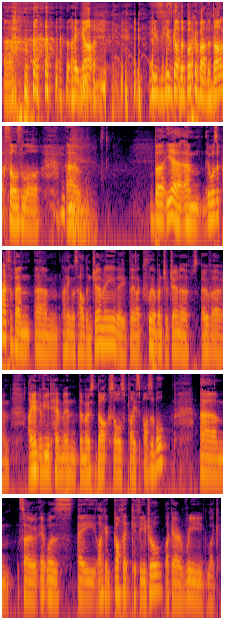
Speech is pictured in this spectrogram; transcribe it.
uh, like, God, he's he's got the book about the Dark Souls lore. Um, but yeah, um, it was a press event. Um, I think it was held in Germany. They they like flew a bunch of journalists over, and I interviewed him in the most Dark Souls place possible. Um, so it was a like a Gothic cathedral, like a re like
